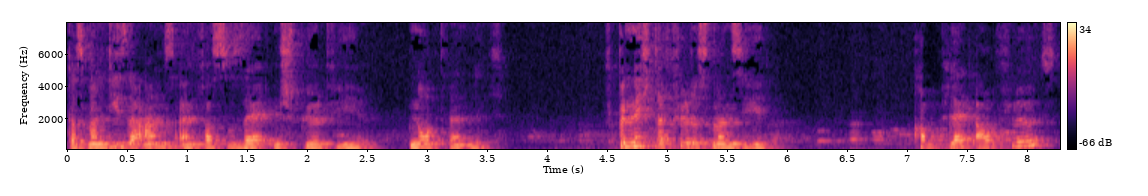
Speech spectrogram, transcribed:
dass man diese Angst einfach so selten spürt wie notwendig. Ich bin nicht dafür, dass man sie komplett auflöst.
